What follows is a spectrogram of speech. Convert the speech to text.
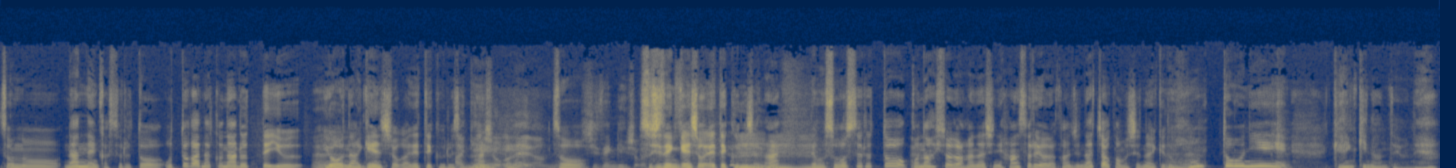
その何年かすると夫が亡くなるっていうような現象が出てくるじゃない、現象がね、そう。自然現象が自然現象が出てくるじゃない、うんうんうんでもそうするとこの人の話に反するような感じになっちゃうかもしれないけど、うん本当えにえ。元気なんだよね。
